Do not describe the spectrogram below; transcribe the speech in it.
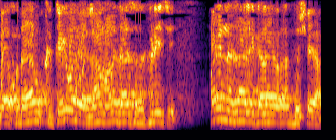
وای خدای او کوي وای والله مړه داسې کړی چې فین ذالک لا يرد شیئا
